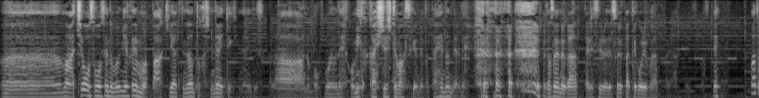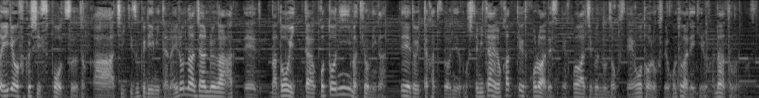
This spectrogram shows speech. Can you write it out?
うーん、まあ、地方創生の文脈でもやっぱ空き家ってなんとかしないといけないですから、あの、僕もね、ゴミ回収してますけどね、やっぱ大変なんだよね。なんかそういうのがあったりするので、そういうカテゴリーもやっぱりあったりしますね。あと医療、福祉、スポーツとか、地域づくりみたいないろんなジャンルがあって、まあどういったことに今興味があって、どういった活動にをしてみたいのかっていうところはですね、これは自分の属性を登録することができるかなと思います。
